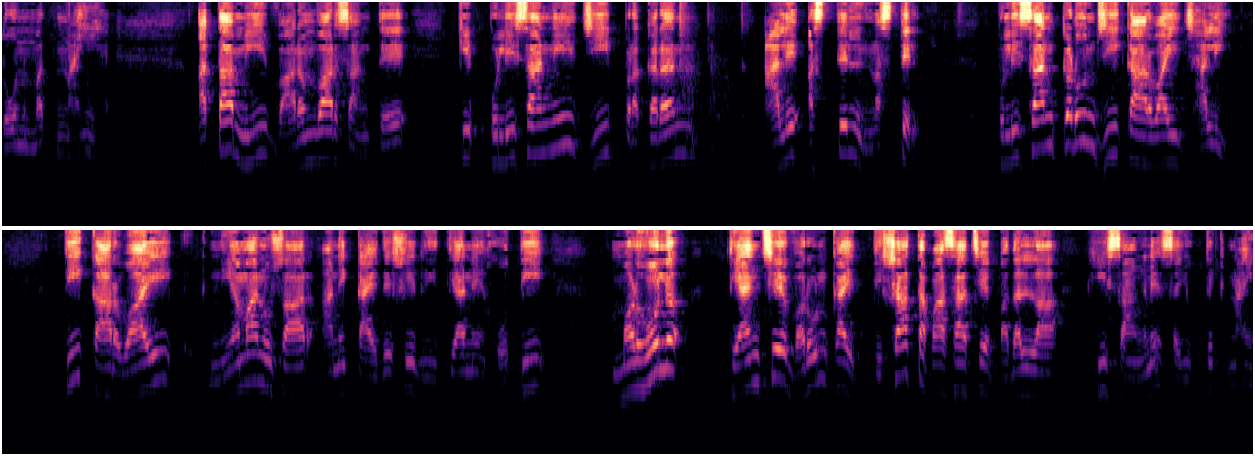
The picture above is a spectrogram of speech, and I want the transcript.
दोन मत नाही आहे. आता मी वारंवार सांगते की पोलिसांनी जी प्रकरण आले असतील नसतील पोलिसांकडून जी कारवाई झाली ती कारवाई नियमानुसार आणि कायदेशीर रित्याने होती म्हणून त्यांचे वरून काही दिशा तपासाचे बदलला ही सांगणे संयुक्तिक नाही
